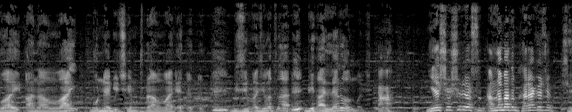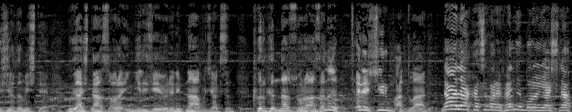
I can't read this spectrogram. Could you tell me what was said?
Vay anam vay bu ne biçim tramvay. Bizim Hacivat'a bir haller olmuş. Aa, niye şaşırıyorsun? Anlamadım Karagöz'üm. Şaşırdım işte. Bu yaştan sonra İngilizceyi öğrenip ne yapacaksın? Kırkından sonra azanı teneşir patlar. Ne alakası var efendim bunun yaşla?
